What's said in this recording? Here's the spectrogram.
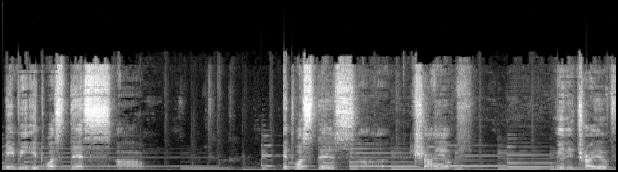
Maybe it was this. Um, it was this uh, triumph, mini triumph,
